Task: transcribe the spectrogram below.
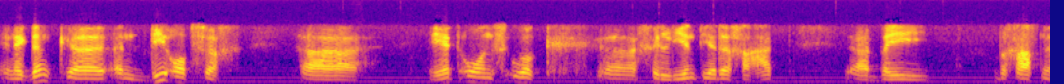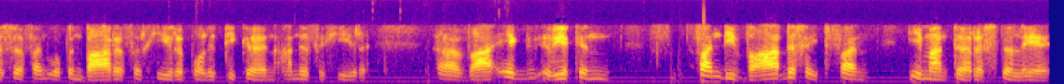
En ek dink uh, in die opsig uh het ons ook uh geleenthede gehad uh, by begrafnisse van openbare figure, politieke en ander figure uh waar ek reken van die waardigheid van iemand te ruste lê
